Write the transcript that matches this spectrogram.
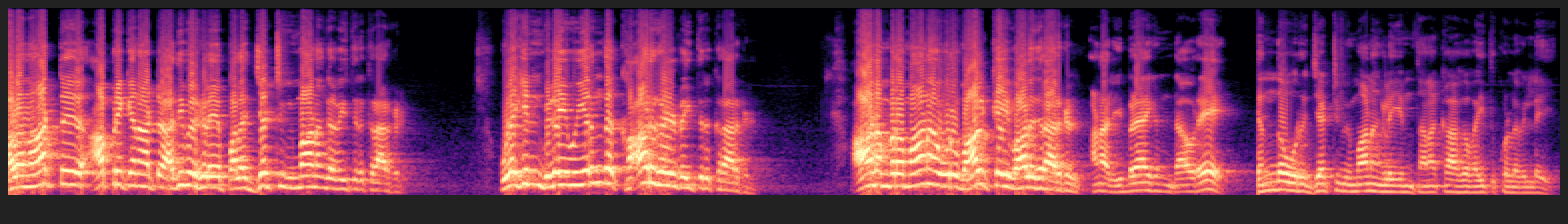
பல நாட்டு ஆப்பிரிக்க நாட்டு அதிபர்களே பல ஜெட் விமானங்கள் வைத்திருக்கிறார்கள். உலகின் விலை உயர்ந்த கார்கள் வைத்திருக்கிறார்கள். ஆடம்பரமான ஒரு வாழ்க்கை வாழுகிறார்கள். ஆனால் இப்ராஹிம் டாவரே எந்த ஒரு ஜெட் விமானங்களையும் தனக்காக வைத்துக் கொள்ளவில்லை.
